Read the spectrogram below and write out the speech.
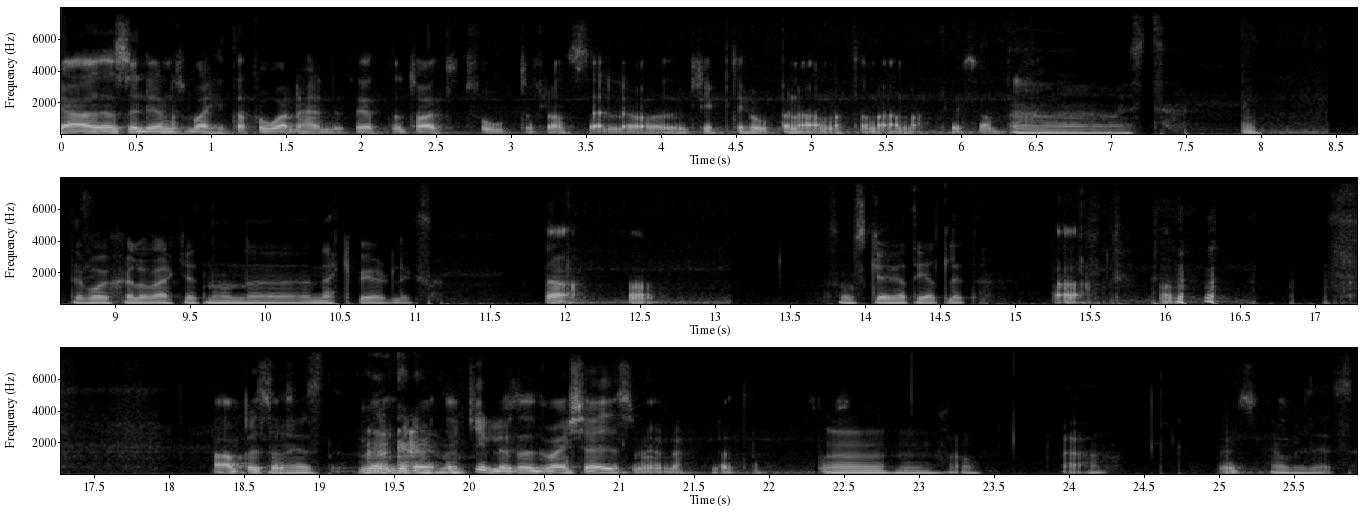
Ja, alltså det är någon som bara hittar på det här. De tar ett foto från ett ställe och klippt ihop en annat och något annat. Liksom. Ja, just mm. Det var i själva verket någon uh, neckbeard liksom. Ja. ja. Som sköjat het lite. Ja. Ja, ja precis. Ja, just... Men det var en kille, det var en tjej som gjorde detta. Mm, mm, oh. Ja. Precis. Ja, precis.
